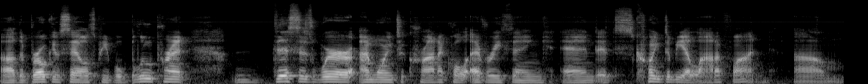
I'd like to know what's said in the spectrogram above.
uh, the Broken Salespeople Blueprint. This is where I'm going to chronicle everything, and it's going to be a lot of fun. Um,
